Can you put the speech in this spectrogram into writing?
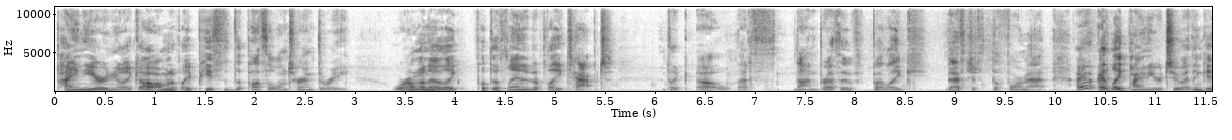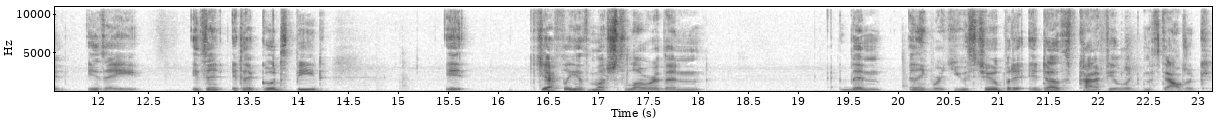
Pioneer, and you're like, oh, I'm gonna play pieces of the puzzle on turn three, or I'm gonna like put this land into play tapped. It's like, oh, that's not impressive, but like that's just the format. I, I like Pioneer too. I think it is a it's a it's a good speed. It definitely is much slower than than I think we're used to, but it, it does kind of feel like nostalgic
